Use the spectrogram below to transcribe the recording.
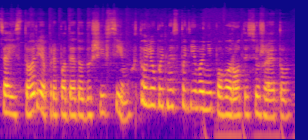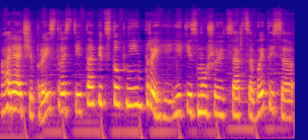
Ця історія припаде до душі всім, хто любить несподівані повороти сюжету, гарячі пристрасті та підступні інтриги, які змушують серце битися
